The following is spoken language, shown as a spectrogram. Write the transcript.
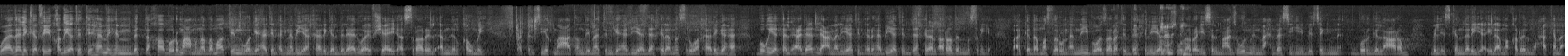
وذلك في قضية اتهامهم بالتخابر مع منظمات وجهات أجنبية خارج البلاد وإفشاء أسرار الأمن القومي. والتنسيق مع تنظيمات جهادية داخل مصر وخارجها بغية الإعداد لعمليات إرهابية داخل الأراضي المصرية. وأكد مصدر أمني بوزارة الداخلية وصول الرئيس المعزول من محبسه بسجن برج العرب بالإسكندرية إلى مقر المحاكمة.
